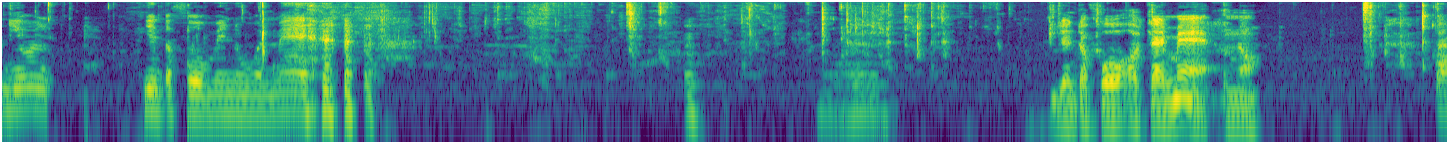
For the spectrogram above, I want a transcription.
อันนี้มันเย็นตาโฟเมนูวันแม่ เย็นตาโฟเอาใจแม่เนาะแต่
